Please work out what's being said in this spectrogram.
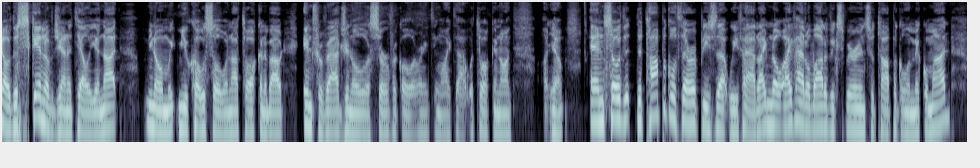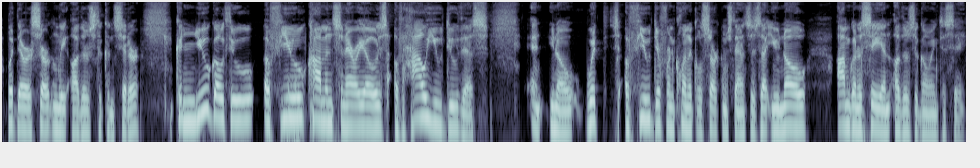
know, the skin of genitalia, not you know, mucosal. We're not talking about intravaginal or cervical or anything like that. We're talking on, uh, you know, and so the, the topical therapies that we've had, I know I've had a lot of experience with topical imiquimod, but there are certainly others to consider. Can you go through a few common scenarios of how you do this and, you know, with a few different clinical circumstances that you know I'm going to see and others are going to see?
